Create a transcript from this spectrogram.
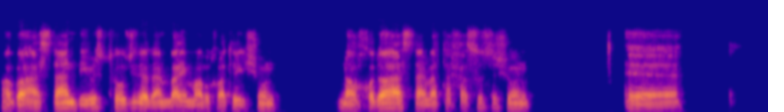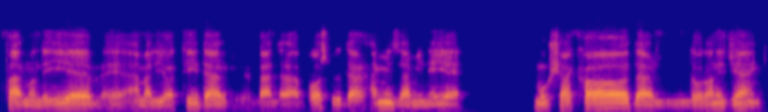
آگاه هستن دیروز توضیح دادن برای ما به خاطر ایشون ناخدا هستن و تخصصشون فرماندهی عملیاتی در بندر عباس بود در همین زمینه موشک ها در دوران جنگ.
